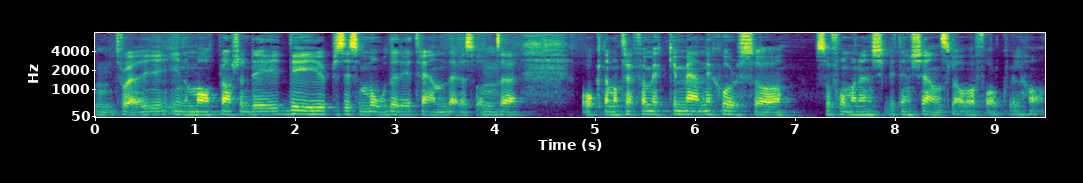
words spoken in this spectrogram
mm. tror jag, inom matbranschen. Det, det, är ju precis som mode, det är trender. Så att, mm. och när man träffar mycket människor så, så får man en liten känsla av vad folk vill ha.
